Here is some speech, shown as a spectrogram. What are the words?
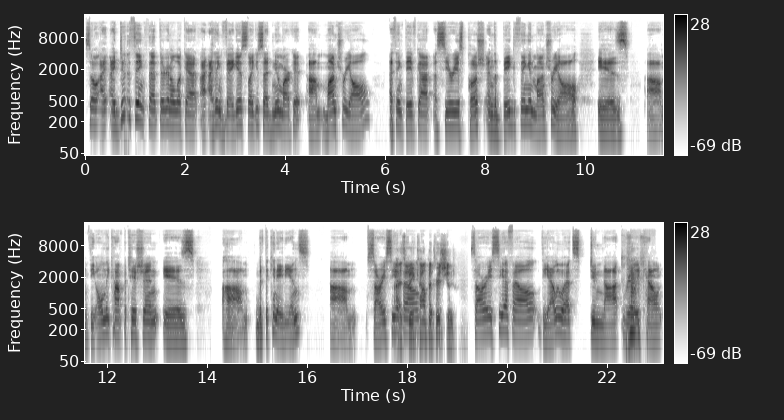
So I, I do think that they're going to look at. I, I think Vegas, like you said, new market. Um, Montreal, I think they've got a serious push, and the big thing in Montreal is um, the only competition is um, with the Canadiens. Um, sorry, That's big competition. sorry, CFL. The Alouettes do not really count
